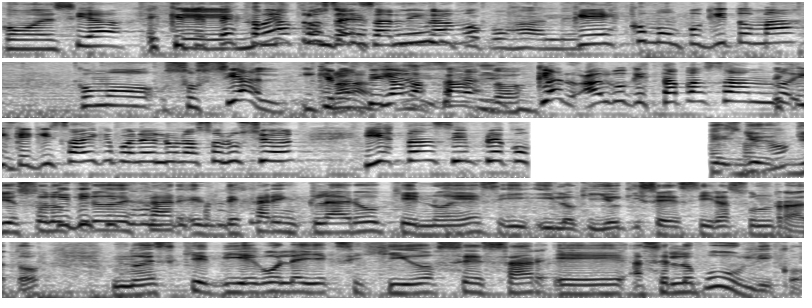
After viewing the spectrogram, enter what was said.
como decía Es que te más nuestro César, público, digamos, pues, que es como un poquito más como social y que Claro. no Siga pasando. Claro, algo que está pasando y que quizás hay que ponerle una solución y es tan simple como Yo, solo quiero dejar, dejar en claro que no es, y, y lo que yo quise decir hace un rato, no es que Diego le haya exigido a César eh, hacerlo público.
